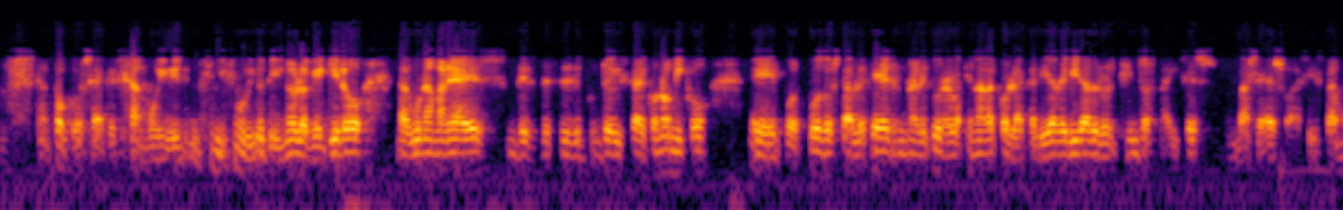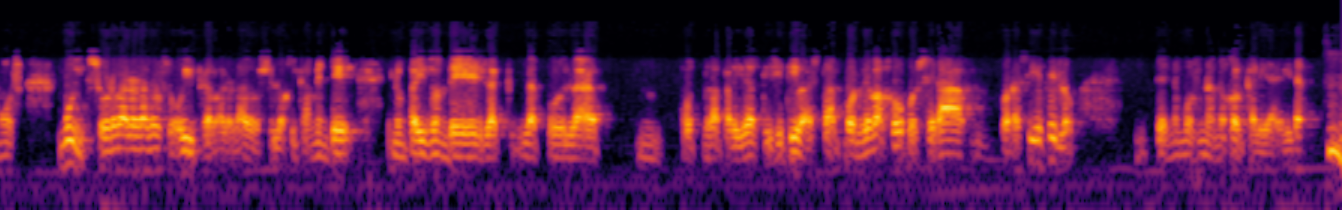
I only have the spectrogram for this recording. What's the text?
tampoco o sea que sea muy, muy útil. No, lo que quiero de alguna manera es, desde, el punto de vista económico, eh, pues puedo establecer una lectura relacionada con la calidad de vida de los distintos países. En base a eso, así estamos muy sobrevalorados o infravalorados. Lógicamente, en un país donde la, la, la paridad adquisitiva está por debajo, pues será, por así decirlo, tenemos una mejor calidad de vida. Hmm.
